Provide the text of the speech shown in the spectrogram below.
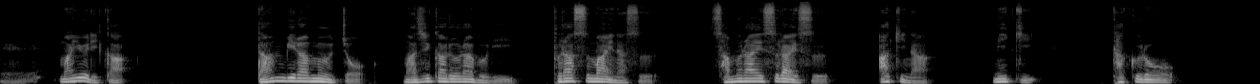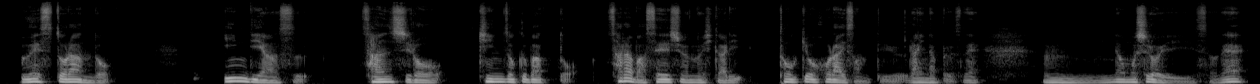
えー、マユリカ、ダンビラムーチョ、マジカルラブリー、プラスマイナス、サムライスライス、アキナ、ミキ、拓郎、ウウエストランド、インディアンス、三四郎、金属バット、さらば青春の光、東京ホライソンっていうラインナップですね。うん、みんな面白いですよね。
